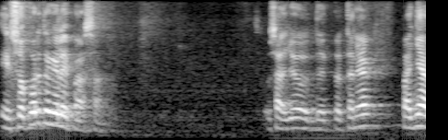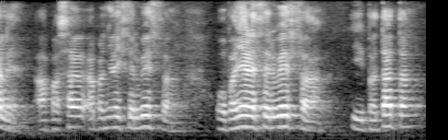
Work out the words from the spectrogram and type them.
el soporte que le pasa. O sea, yo de tener pañales a pasar a pañales y cerveza, o pañales, de cerveza y patata,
